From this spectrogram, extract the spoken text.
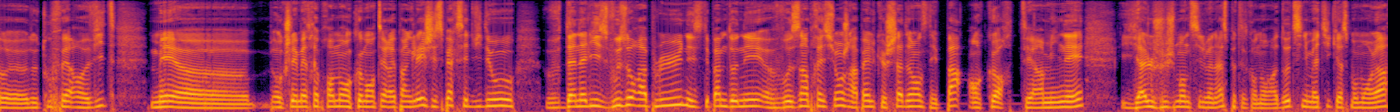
euh, de tout faire euh, vite. Mais euh, donc je les mettrai probablement en commentaire épinglé. J'espère que cette vidéo d'analyse vous aura plu. N'hésitez pas à me donner vos impressions. Je rappelle que Shadowlands n'est pas encore terminé. Il y a le jugement de Sylvanas. Peut-être qu'on aura d'autres cinématiques à ce moment-là.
